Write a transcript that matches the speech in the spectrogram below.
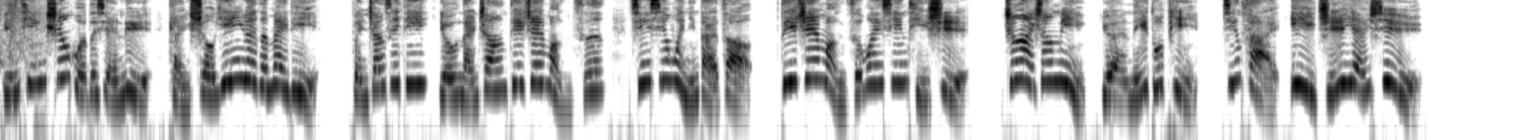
聆听生活的旋律感受音乐的魅力。本张 cd 由南昌 dj 猛子精心为您打造。Dj 猛子温馨提示珍爱生命远离毒品精彩一直延续。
